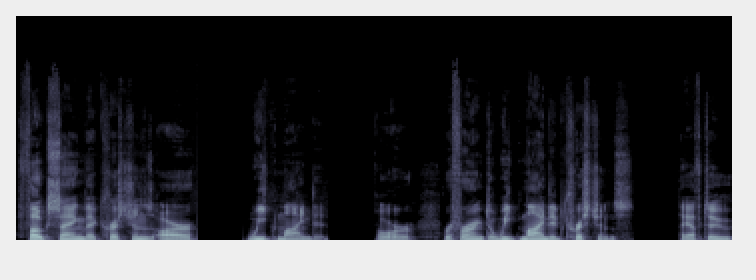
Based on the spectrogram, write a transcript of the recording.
folks saying that Christians are weak minded or referring to weak minded Christians. They have to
